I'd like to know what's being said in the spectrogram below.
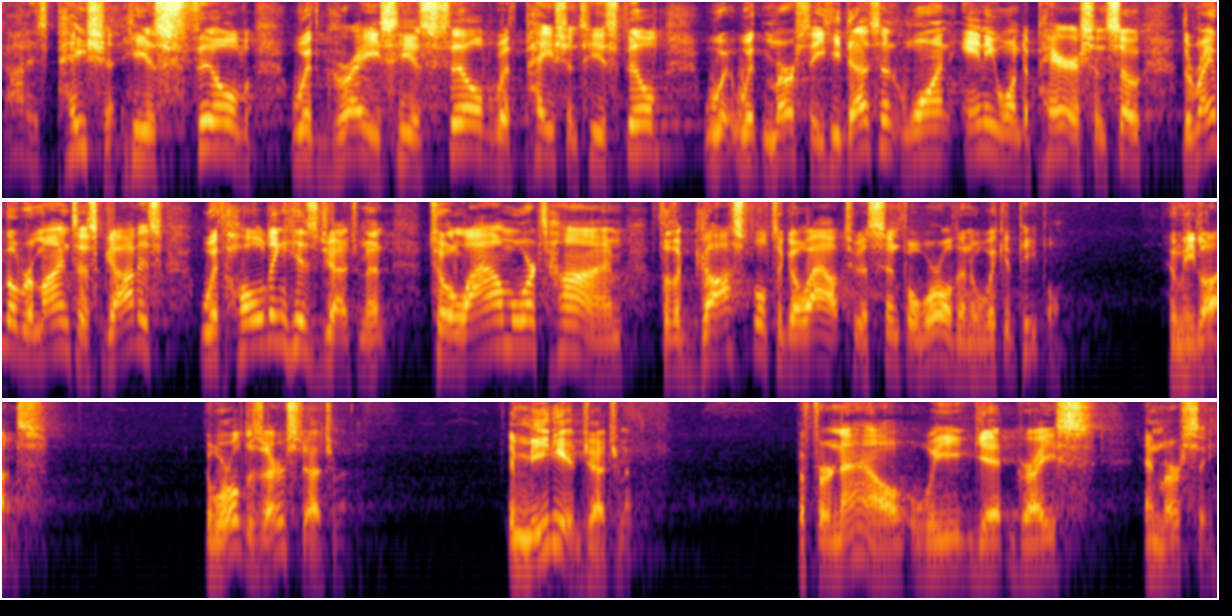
God is patient. He is filled with grace. He is filled with patience. He is filled w- with mercy. He doesn't want anyone to perish. And so the rainbow reminds us God is withholding his judgment to allow more time for the gospel to go out to a sinful world and a wicked people whom he loves. The world deserves judgment, immediate judgment. But for now, we get grace and mercy.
